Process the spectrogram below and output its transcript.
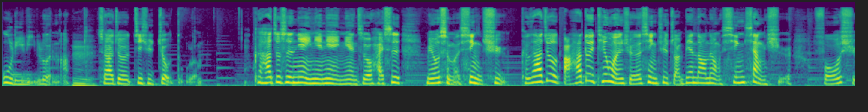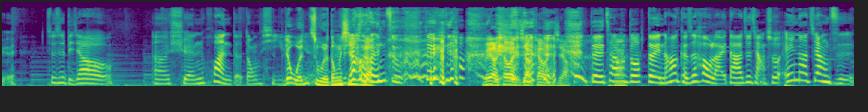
物理理论嘛，嗯，所以他就继续就读了。可他就是念一念念一念之后，还是没有什么兴趣。可是他就把他对天文学的兴趣转变到那种星象学、佛学，就是比较呃玄幻的东西，比较文组的东西，比较文组，对，比较没有开玩笑，开玩笑，对，差不多，啊、对。然后可是后来大家就讲说，哎、欸，那这样子。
